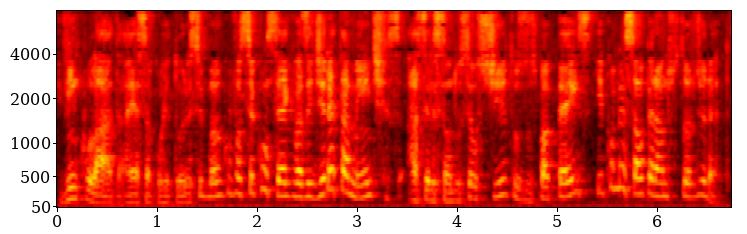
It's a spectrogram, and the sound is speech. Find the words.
vinculada a essa corretora, esse banco, você consegue fazer diretamente a seleção dos seus títulos, dos papéis e começar a operar no tutor direto.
